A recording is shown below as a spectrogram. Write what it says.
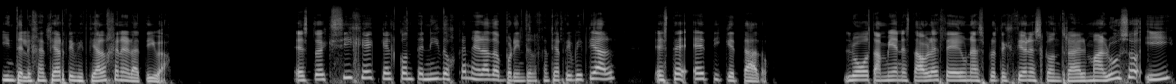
inteligencia artificial generativa. Esto exige que el contenido generado por inteligencia artificial esté etiquetado Luego también establece unas protecciones contra el mal uso y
